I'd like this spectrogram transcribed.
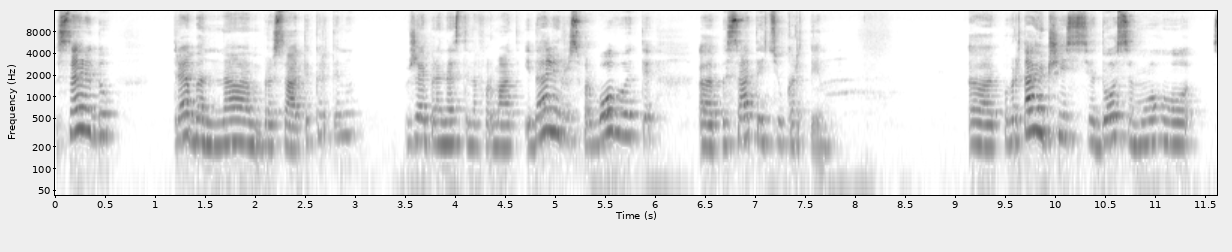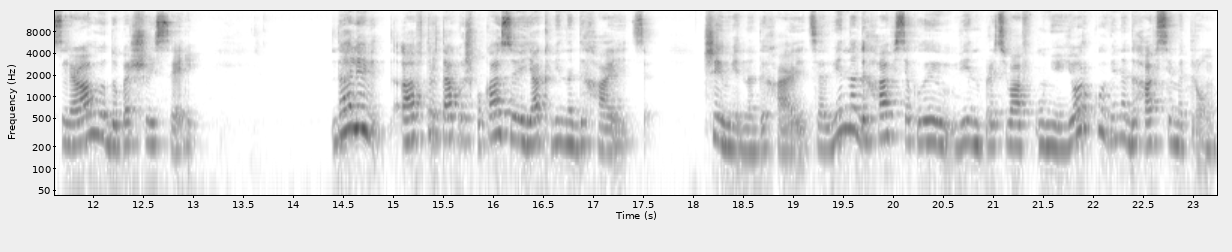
в середу треба набросати картину, вже перенести на формат, і далі розфарбовувати, е, писати цю картину. Е, Повертаючись до самого серіалу, до першої серії. Далі автор також показує, як він надихається. Чим він надихається? Він надихався, коли він працював у Нью-Йорку, він надихався метром.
